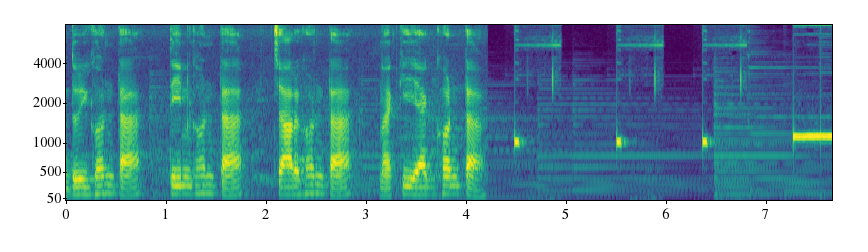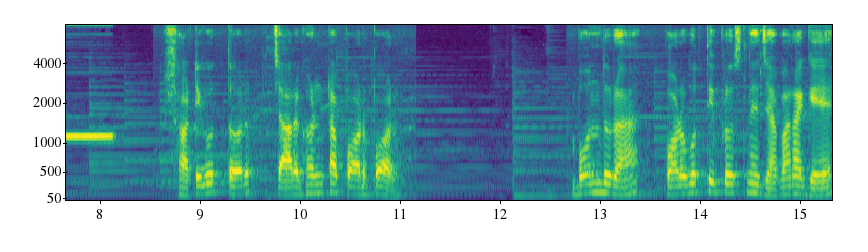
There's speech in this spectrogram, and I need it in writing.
দুই ঘণ্টা, তিন ঘণ্টা, চার ঘণ্টা, নাকি এক ঘণ্টা? সঠিক উত্তর, চার ঘণ্টা পর পর। বন্ধুরা, পরবর্তী প্রশ্নে যাবার আগে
